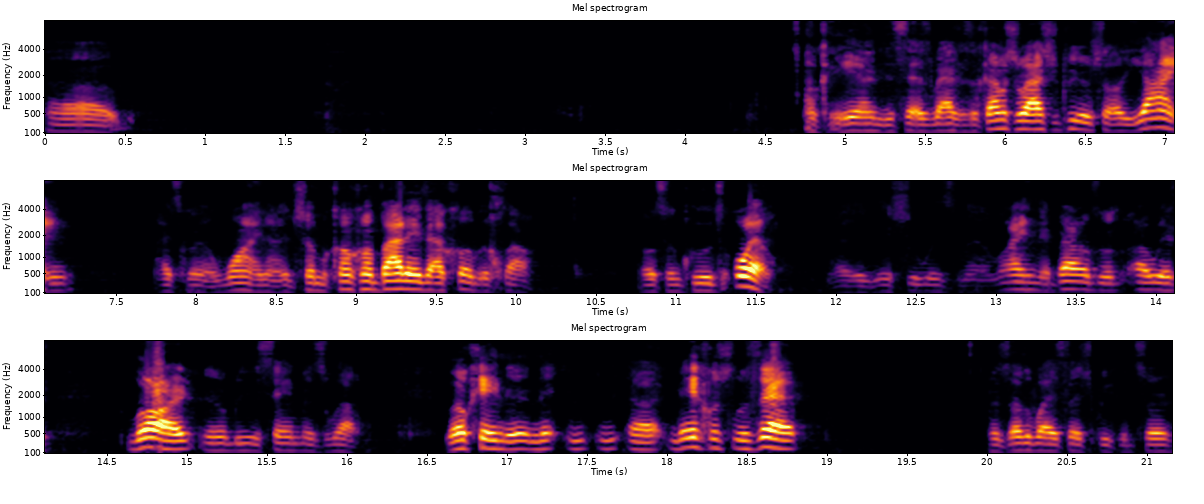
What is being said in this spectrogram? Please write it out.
uh, okay, and it says back, "Kam Rashi Pirush Al Yain." That's going to wine. Also includes oil. The issue is lining the barrels with, uh, with lard, it'll be the same as well. Located Nechush Lezeh, because otherwise let's be concerned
